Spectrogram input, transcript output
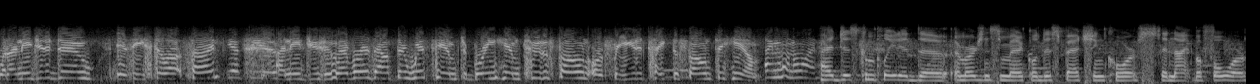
What I need you to do is he still outside? Yes, he is. I need you, whoever is out there with him, to bring him to the phone or for you to take the phone to him. I had just completed the emergency medical dispatching course the night before.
